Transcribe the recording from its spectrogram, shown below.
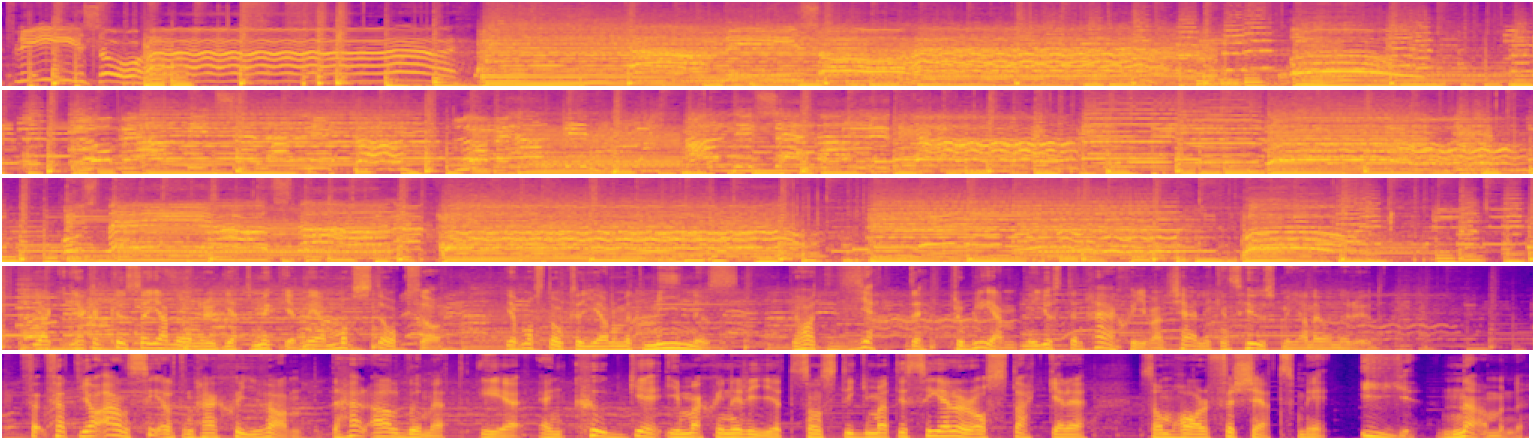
Jag, plussa Janne Önnerud jättemycket, men jag måste också jag måste också ge honom ett minus. Jag har ett jätteproblem med just den här skivan, Kärlekens hus med Janne Önnerud. För, för att jag anser att den här skivan, det här albumet är en kugge i maskineriet som stigmatiserar oss stackare som har försetts med Y-namn.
